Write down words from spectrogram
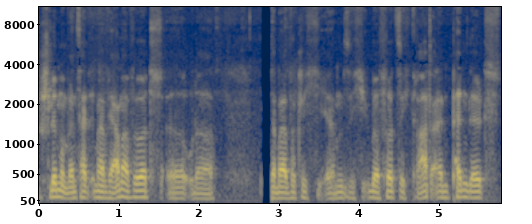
schlimm und wenn es halt immer wärmer wird äh, oder aber wirklich ähm, sich über 40 Grad einpendelt,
